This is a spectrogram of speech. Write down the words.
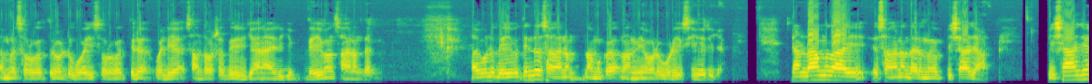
നമ്മൾ സ്വർഗത്തിലോട്ട് പോയി സ്വർഗത്തിൽ വലിയ സന്തോഷത്തിൽ ഇരിക്കാനായിരിക്കും ദൈവം സഹനം തരുന്നത്. അതുകൊണ്ട് ദൈവത്തിന്റെ സഹനം നമുക്ക് നന്ദിയോടുകൂടി സ്വീകരിക്കാം. രണ്ടാമതായി സഹനം തരുന്നത് പിശാജാണ് പിശാജ്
